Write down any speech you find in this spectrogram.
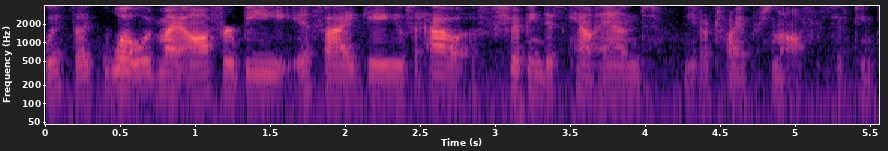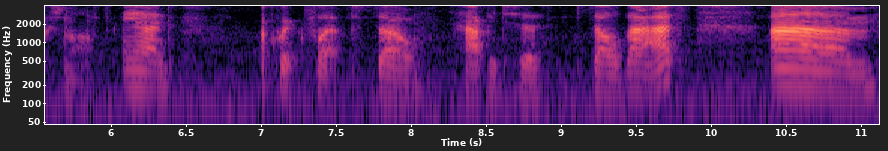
with like what would my offer be if I gave out a shipping discount and you know 20% off or 15% off? And a quick flip so happy to sell that. Um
